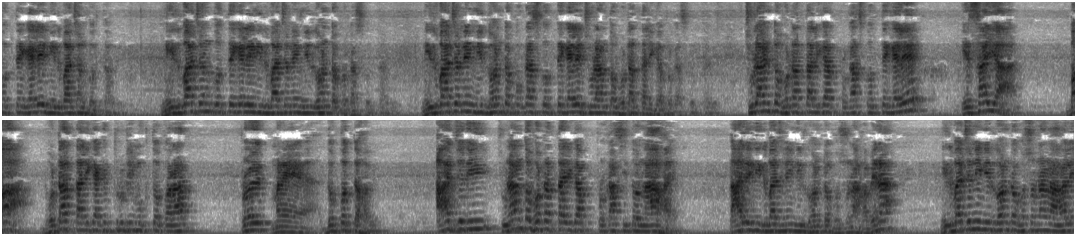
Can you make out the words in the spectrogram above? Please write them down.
করতে গেলে নির্বাচন করতে হবে। নির্বাচন করতে গেলে নির্বাচনের নির্ঘণ্ট প্রকাশ করতে হবে। নির্বাচনের নির্ঘণ্ট প্রকাশ করতে গেলে চূড়ান্ত ভোটার তালিকা প্রকাশ করতে হবে। চূড়ান্ত ভোটার তালিকা প্রকাশ করতে গেলে এসআইআর বা ভোটার তালিকাকে ত্রুটিমুক্ত করার প্রয়োগ মানে করতে হবে। আজ যদি চূড়ান্ত ভোটার তালিকা প্রকাশিত না হয় তাহলে নির্বাচনী নির্ঘণ্ট ঘোষণা হবে না। নির্বাচনী নির্ঘণ্ট ঘোষণা না হলে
